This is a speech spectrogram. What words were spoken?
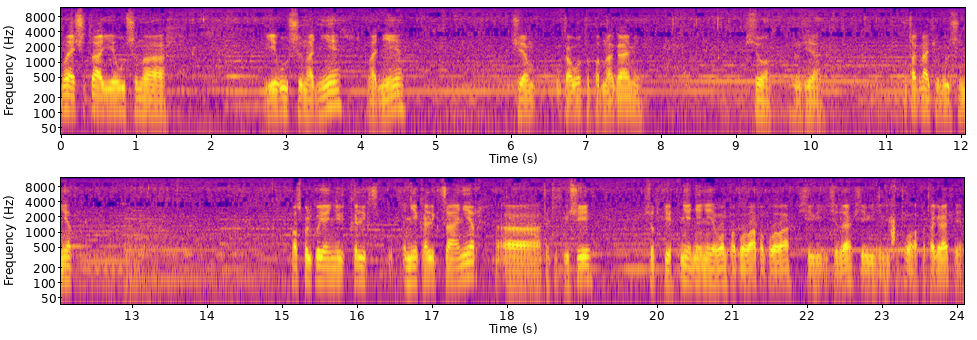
Но я считаю, ей лучше на ей лучше на дне, на дне, чем у кого-то под ногами. Все, друзья. Фотографий больше нет. Поскольку я не, коллекци... не коллекционер а, таких вещей, все-таки... Не-не-не, вон поплыла, поплыла. Все видите, да? Все видели, поплыла фотография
